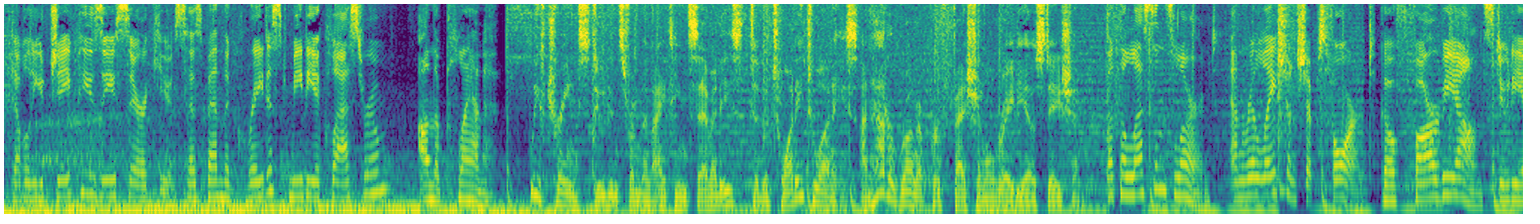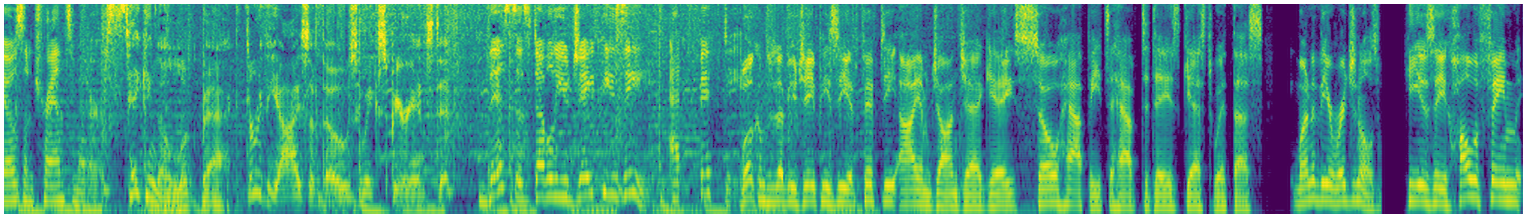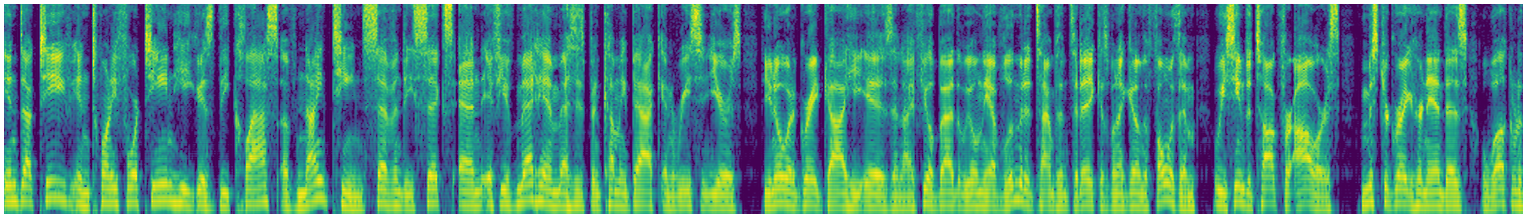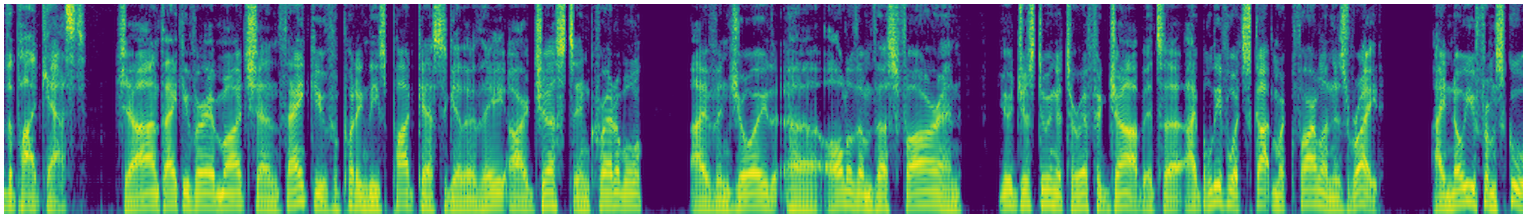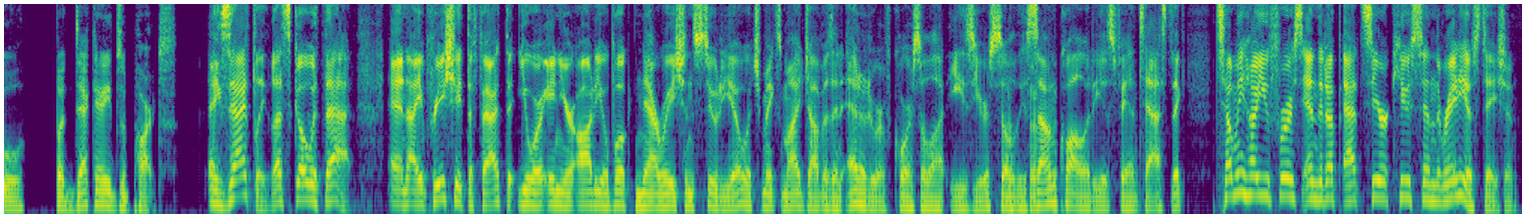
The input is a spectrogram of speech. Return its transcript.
WJPZ Syracuse has been the greatest media classroom on the planet. We've trained students from the 1970s to the 2020s on how to run a professional radio station. But the lessons learned and relationships formed go far beyond studios and transmitters. Taking a look back through the eyes of those who experienced it. This is WJPZ at 50. Welcome to WJPZ at 50. I am John Jagay. So happy to have today's guest with us. One of the originals. He is a Hall of Fame inductee in 2014. He is the class of 1976. And if you've met him as he's been coming back in recent years, you know what a great guy he is. And I feel bad that we only have limited time with him today because when I get on the phone with him, we seem to talk for hours. Mr. Greg Hernandez, welcome to the podcast. John, thank you very much. And thank you for putting these podcasts together. They are just incredible. I've enjoyed uh, all of them thus far. And you're just doing a terrific job. It's a, I believe what Scott MacFarlane is right. I know you from school, but decades apart. Exactly. Let's go with that. And I appreciate the fact that you are in your audiobook narration studio, which makes my job as an editor, of course, a lot easier. So the sound quality is fantastic. Tell me how you first ended up at Syracuse and the radio station.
